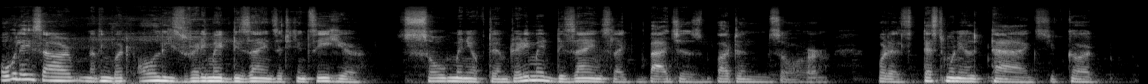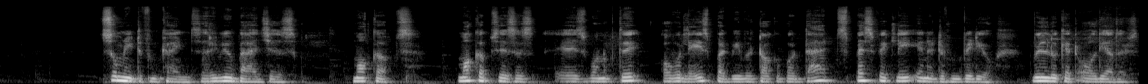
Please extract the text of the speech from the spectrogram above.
Overlays are nothing but all these ready-made designs that you can see here. So many of them, ready-made designs like badges, buttons, or what else, testimonial tags. You've got so many different kinds, review badges, mockups, mockups is, is, one of the overlays but we will talk about that specifically in a different video. We'll look at all the others.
